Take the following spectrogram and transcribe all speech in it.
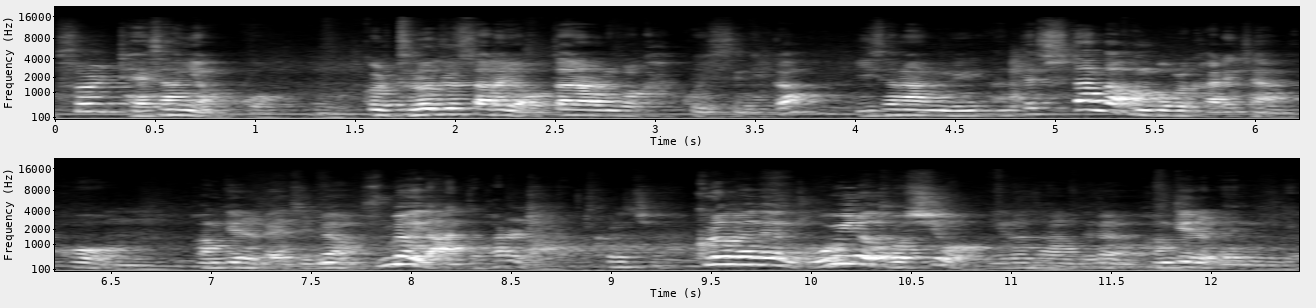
풀 대상이 없고 그걸 들어줄 사람이 없다라는 걸 갖고 있으니까 이 사람한테 수단과 방법을 가리지 않고 음. 관계를 맺으면 분명히 나한테 화를 낸다. 그렇죠. 그러면은 오히려 더 쉬워 이런 사람들은 관계를 맺는 게.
